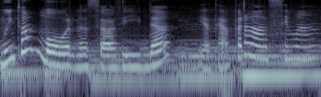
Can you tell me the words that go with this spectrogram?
Muito amor na sua vida e até a próxima!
